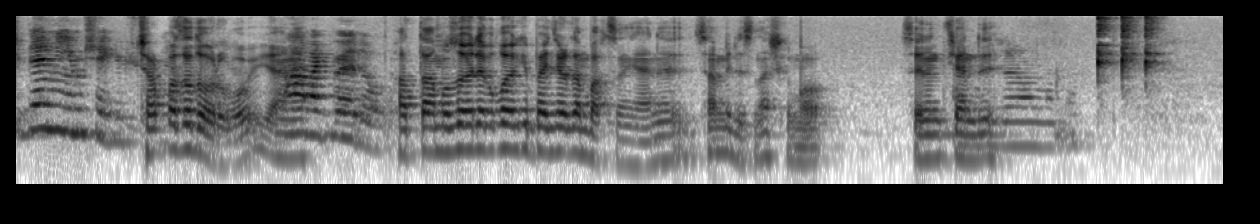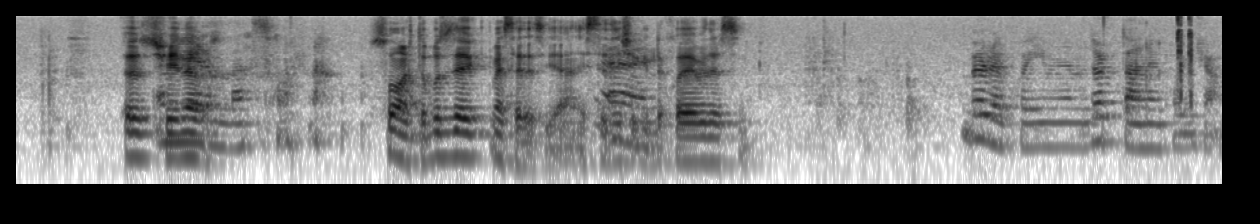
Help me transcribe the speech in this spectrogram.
Bir deneyeyim şekil. çarpaza doğru koy. Yani Aa bak böyle de olur. hatta muzu öyle bir koy ki pencereden baksın yani. Sen bilirsin aşkım o. Senin kendi Güzel olmadı. öz Onu şeyine yerim ben sonra. sonuçta bu zevk meselesi yani. İstediğin Evet. şekilde koyabilirsin. Böyle koyayım yani. Dört tane koyacağım.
